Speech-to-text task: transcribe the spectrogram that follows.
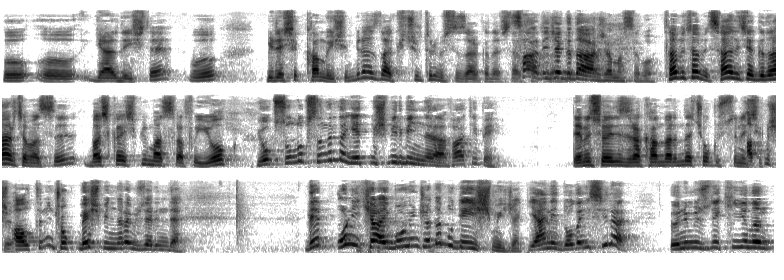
bu e, geldi işte bu Birleşik Kamu İş'in biraz daha küçültür müsünüz arkadaşlar? Sadece faturaları? gıda harcaması bu. Tabii tabii sadece gıda harcaması başka hiçbir masrafı yok. Yoksulluk sınırı da 71 bin lira Fatih Bey. Demin söylediğiniz rakamların da çok üstüne çıktı. 66'nın çok 5 bin lira üzerinde. Ve 12 ay boyunca da bu değişmeyecek. Yani dolayısıyla önümüzdeki yılın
